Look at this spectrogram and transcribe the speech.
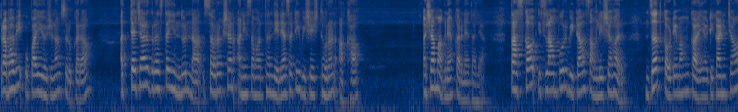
प्रभावी उपाययोजना सुरू करा. अत्याचारग्रस्त हिंदूंना संरक्षण आणि समर्थन देण्यासाठी विशेष धोरण आखा. अशा मागण्या करण्यात आल्या. तासगाव इस्लामपूर विटा सांगली शहर जत कवटेमहांकाळ या ठिकाणच्या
